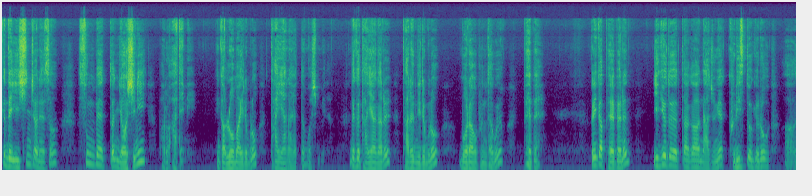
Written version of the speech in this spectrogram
근데 이 신전에서 숭배했던 여신이 바로 아데미. 그러니까 로마 이름으로 다이아나였던 것입니다. 근데 그 다이아나를 다른 이름으로 뭐라고 부른다고요? 베베. 그러니까 베베는 이교도였다가 나중에 그리스도교로 어,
